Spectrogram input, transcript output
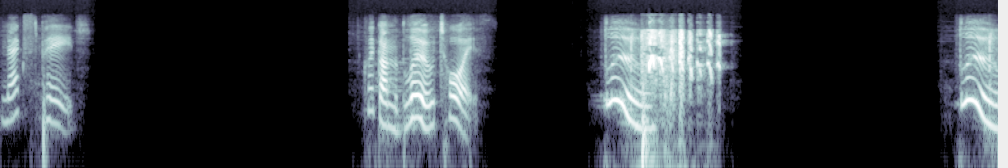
Next page. Click on the blue toys. Blue. Blue.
